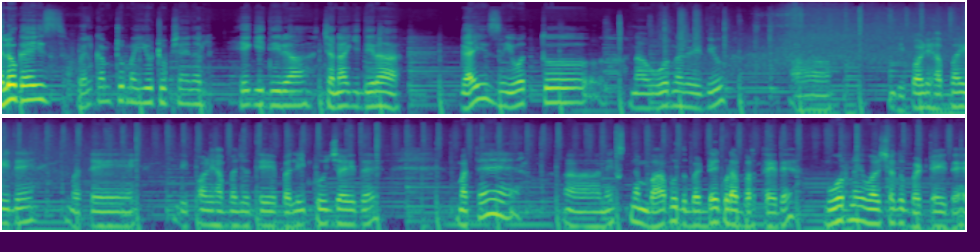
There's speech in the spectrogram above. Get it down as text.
Hello guys welcome to my YouTube channel ಹೇಗಿದ್ದೀರಾ? ಚೆನ್ನಾಗಿದ್ದೀರಾ? ಗೈಸ್ ಇವತ್ತು ನಾವು ಊರಿನಲ್ಲಿ ಇದ್ದೀವಿ ದೀಪಾವಳಿ ಹಬ್ಬ ಇದೆ, ಮತ್ತು ದೀಪಾವಳಿ ಹಬ್ಬ ಜೊತೆ ಬಲಿ ಪೂಜೆ ಇದೆ, ಮತ್ತು ನೆಕ್ಸ್ಟ್ ನಮ್ಮ ಬಾಬುದು ಬರ್ಡೇ ಕೂಡ ಬರ್ತಾ ಇದೆ. ಮೂರನೇ ವರ್ಷದ ಬರ್ಡೇ ಇದೆ.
